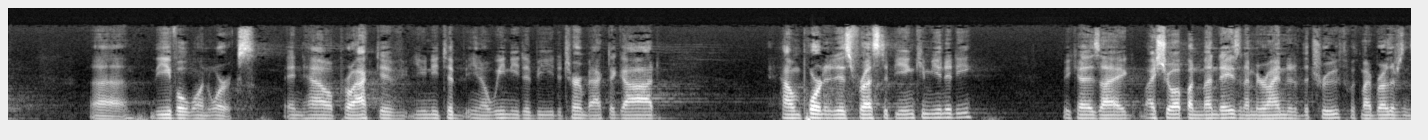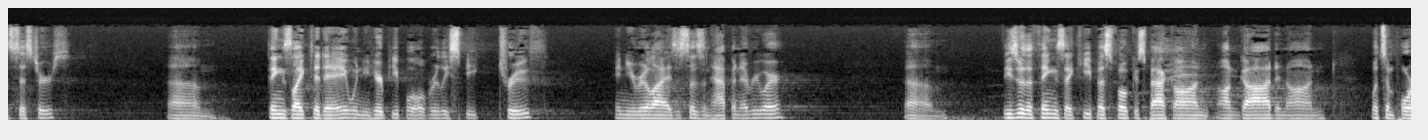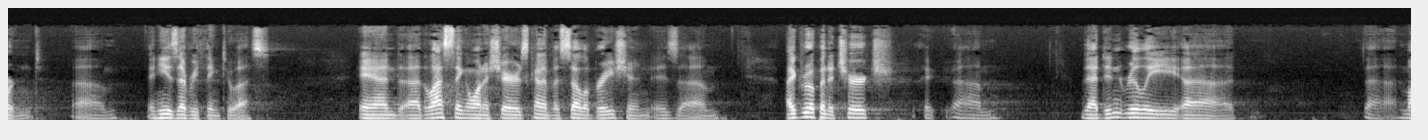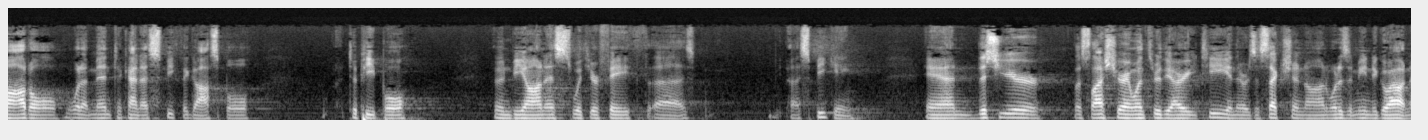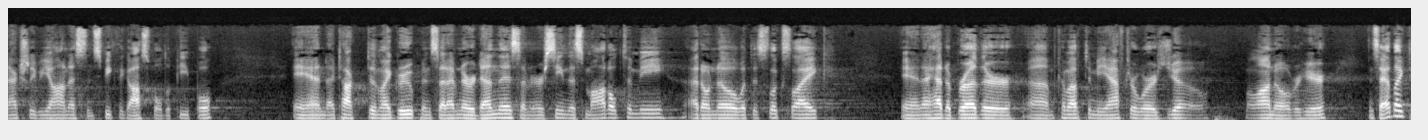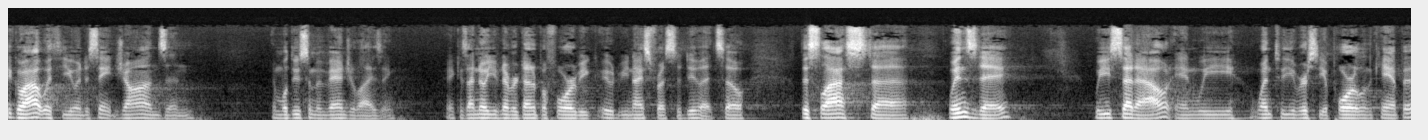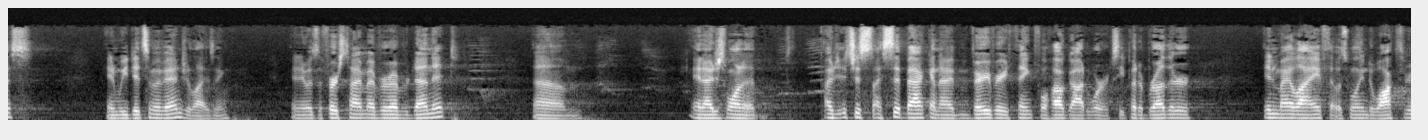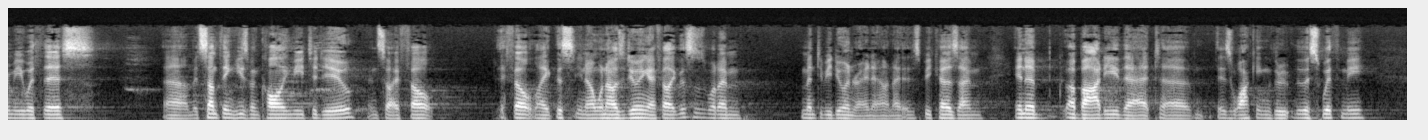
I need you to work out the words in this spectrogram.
uh, the evil one works and how proactive you need to, you know, we need to be to turn back to God. How important it is for us to be in community because I, I show up on Mondays and I'm reminded of the truth with my brothers and sisters. Um, things like today, when you hear people really speak truth and you realize this doesn't happen everywhere, um, these are the things that keep us focused back on, on God and on what's important. Um, and He is everything to us. And uh, the last thing I want to share is kind of a celebration. Is um, I grew up in a church um, that didn't really uh, uh, model what it meant to kind of speak the gospel to people and be honest with your faith uh, uh, speaking. And this year, this last year I went through the RET, and there was a section on what does it mean to go out and actually be honest and speak the gospel to people. And I talked to my group and said, I've never done this. I've never seen this model to me. I don't know what this looks like. And I had a brother um, come up to me afterwards, Joe Milano over here, and say, I'd like to go out with you into St. John's and, and we'll do some evangelizing. Because I know you've never done it before, it'd be, it would be nice for us to do it. So this last uh, Wednesday, we set out and we went to the University of Portland campus and we did some evangelizing. And it was the first time I've ever, ever done it. Um, and I just want to, I, it's just, I sit back and I'm very, very thankful how God works. He put a brother in my life that was willing to walk through me with this. Um, it's something He's been calling me to do. And so I felt, it felt like this, you know, when I was doing it, I felt like this is what I'm meant to be doing right now. And it's because I'm in a, a body that uh, is walking through this with me.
